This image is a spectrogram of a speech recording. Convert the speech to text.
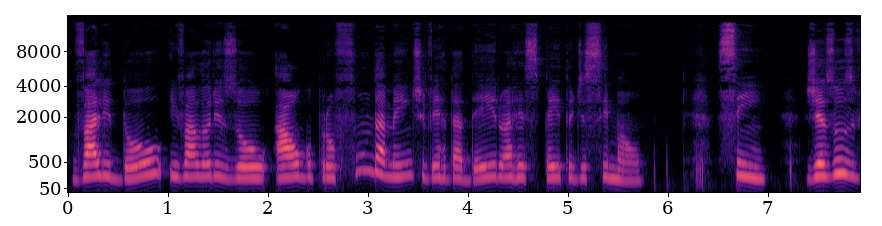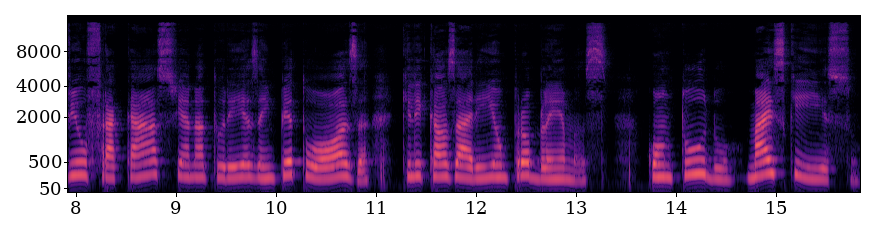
validou e valorizou algo profundamente verdadeiro a respeito de Simão. Sim, Jesus viu o fracasso e a natureza impetuosa que lhe causariam problemas. Contudo, mais que isso,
